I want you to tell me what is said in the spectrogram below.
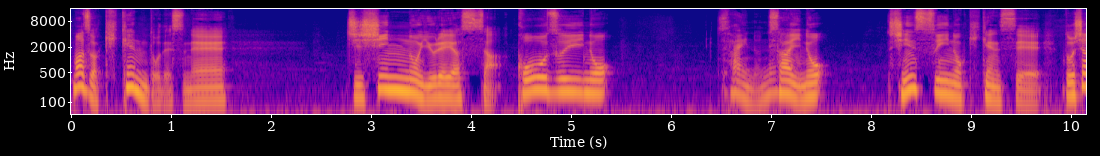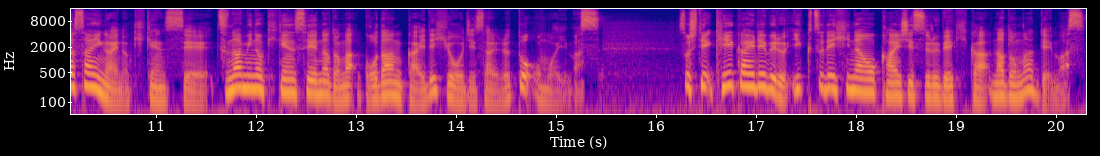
まずは危険度ですね。地震の揺れやすさ、洪水の際のね。際の浸水の危険性、土砂災害の危険性、津波の危険性などが5段階で表示されると思います。そして警戒レベルいくつで避難を開始するべきかなどが出ます。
